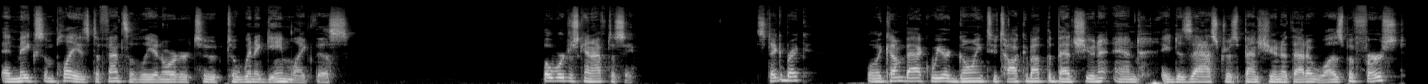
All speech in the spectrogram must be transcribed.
and make some plays defensively in order to, to win a game like this. But we're just to have to see. Let's take a break. When we come back, we are going to talk about the bench unit and a disastrous bench unit that it was. But first,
